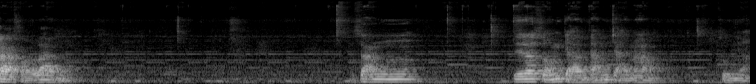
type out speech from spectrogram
กาเขาร้านสั่งเดือนละสองจานสามจานนะครับส่วนเนี่ย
